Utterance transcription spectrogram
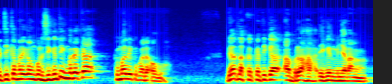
Ketika mereka dalam kondisi genting mereka kembali kepada Allah. Lihatlah ketika Abraha ingin menyerang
